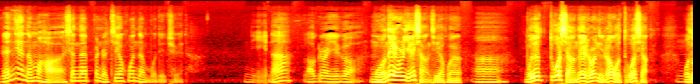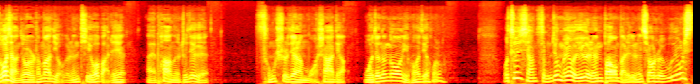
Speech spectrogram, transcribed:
人家那么好，现在奔着结婚的目的去的，你呢，老哥一个，我那时候也想结婚，啊，我就多想那时候，你知道我多想，我多想就是他妈有个人替我把这矮胖子直接给从世界上抹杀掉，我就能跟我女朋友结婚了。我特想，怎么就没有一个人帮我把这个人消失？我有时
